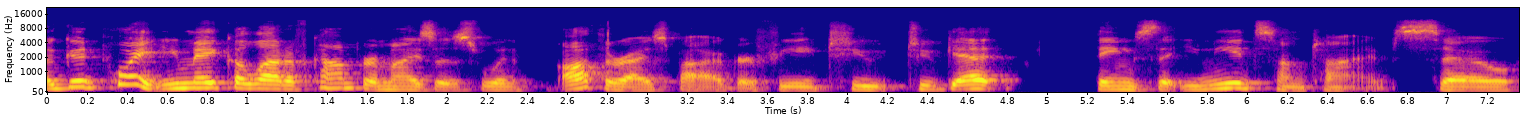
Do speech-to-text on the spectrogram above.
A good point. You make a lot of compromises with authorized biography to to get things that you need sometimes. So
